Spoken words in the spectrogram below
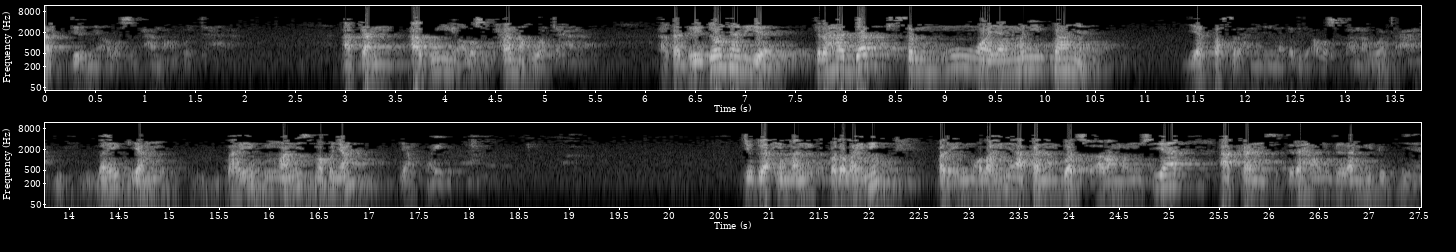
takdirnya Allah Subhanahu wa taala. Akan agungnya Allah Subhanahu wa taala akan ridhonya dia terhadap semua yang menimpanya. Dia pasrah menerima takdir Allah Subhanahu wa taala. Baik yang baik manis maupun yang yang baik. Juga iman kepada Allah ini, pada ilmu Allah ini akan membuat seorang manusia akan sederhana dalam hidupnya.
